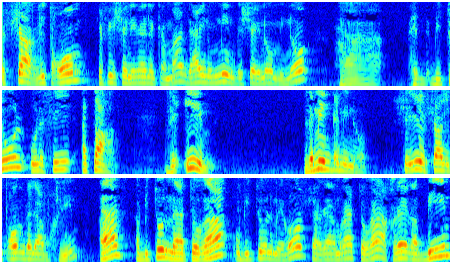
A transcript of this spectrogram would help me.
אפשר לטעום, כפי שנראה לקמן, דהיינו מין בשאינו מינו, הביטול הוא לפי הטעם. ואם זה מין במינו, שאי אפשר לטעום ולהבחין, אז הביטול מהתורה הוא ביטול מרוב, שהרי אמרה תורה אחרי רבים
